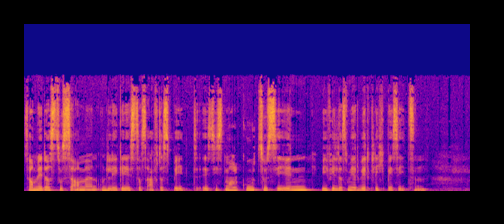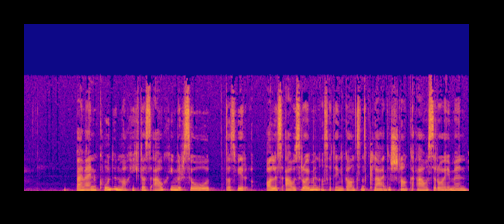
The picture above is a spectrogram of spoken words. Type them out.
sammle das zusammen und lege es das auf das Bett. Es ist mal gut zu sehen, wie viel das wir wirklich besitzen. Bei meinen Kunden mache ich das auch immer so, dass wir alles ausräumen, also den ganzen Kleiderschrank ausräumen.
